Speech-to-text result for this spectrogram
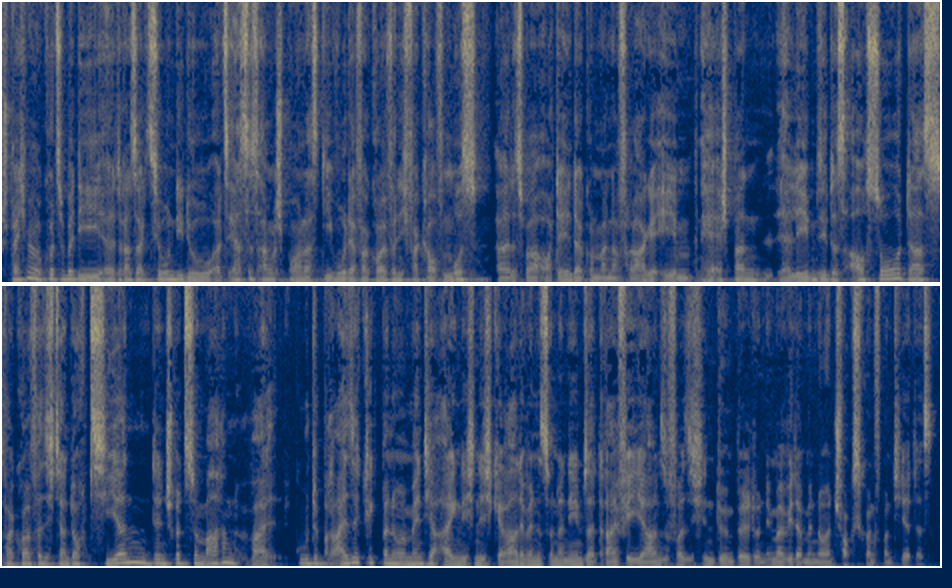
Sprechen wir mal kurz über die äh, Transaktion, die du als erstes angesprochen hast, die, wo der Verkäufer nicht verkaufen muss. Äh, das war auch der Hintergrund meiner Frage eben. Herr Eschmann, erleben Sie das auch so, dass Verkäufer sich dann doch zieren, den Schritt zu machen? Weil gute Preise kriegt man im Moment ja eigentlich nicht, gerade wenn das Unternehmen seit drei, vier Jahren so vor sich hin dümpelt und immer wieder mit neuen Schocks konfrontiert ist.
